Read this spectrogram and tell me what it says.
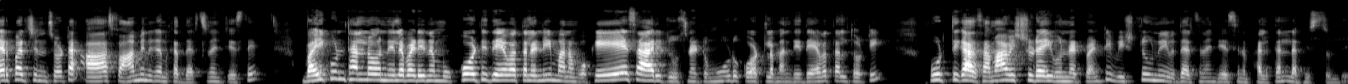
ఏర్పరిచిన చోట ఆ స్వామిని కనుక దర్శనం చేస్తే వైకుంఠంలో నిలబడిన ముక్కోటి దేవతలని మనం ఒకేసారి చూసినట్టు మూడు కోట్ల మంది దేవతలతోటి పూర్తిగా సమావిష్టుడై ఉన్నటువంటి విష్ణువుని దర్శనం చేసిన ఫలితం లభిస్తుంది.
